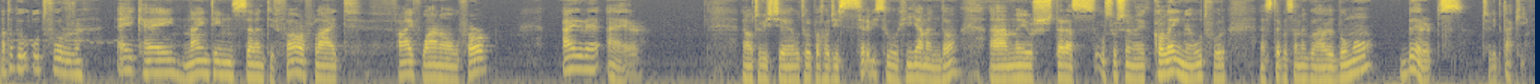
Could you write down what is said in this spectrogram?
A to był utwór AK 1974 Flight 5104 Air Air. A oczywiście utwór pochodzi z serwisu Yamendo, a my już teraz usłyszymy kolejny utwór z tego samego albumu Birds, czyli ptaki.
